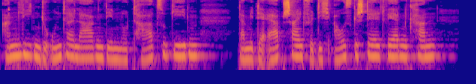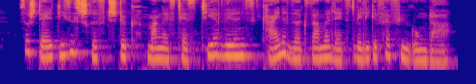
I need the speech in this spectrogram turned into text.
anliegende Unterlagen dem Notar zu geben, damit der Erbschein für dich ausgestellt werden kann, so stellt dieses Schriftstück mangels Testierwillens keine wirksame letztwillige Verfügung dar.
